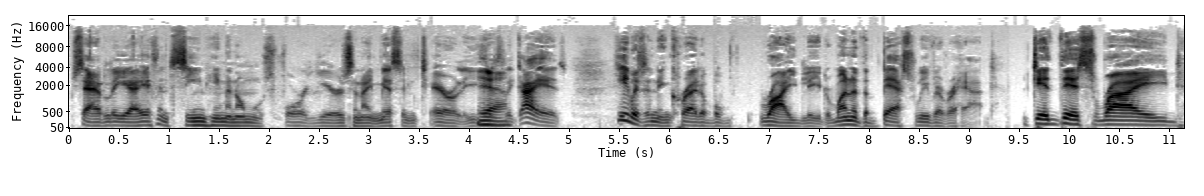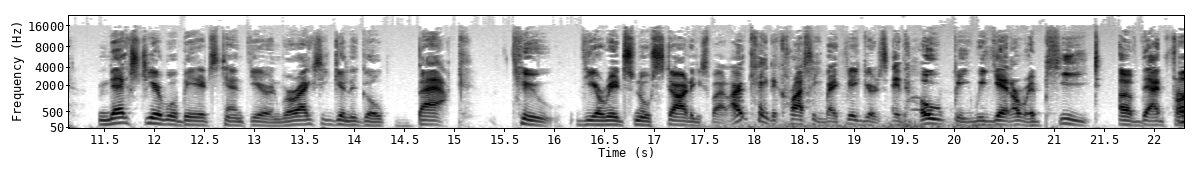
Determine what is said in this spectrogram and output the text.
sadly, I haven't seen him in almost four years and I miss him terribly. Yeah. The guy is, he was an incredible ride leader, one of the best we've ever had. Did this ride, next year will be its 10th year, and we're actually going to go back to the original starting spot. I'm kind of crossing my fingers and hoping we get a repeat of that first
